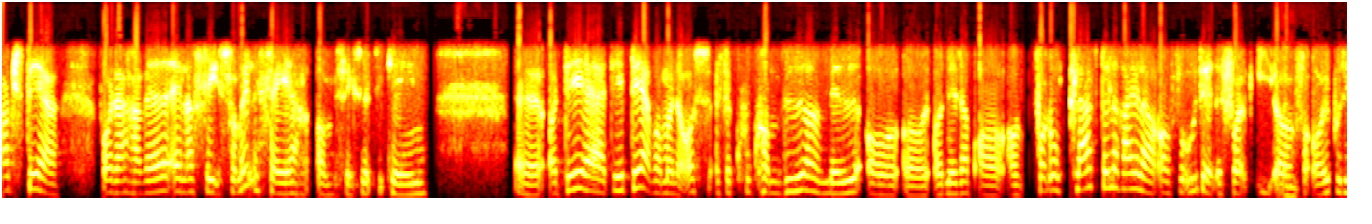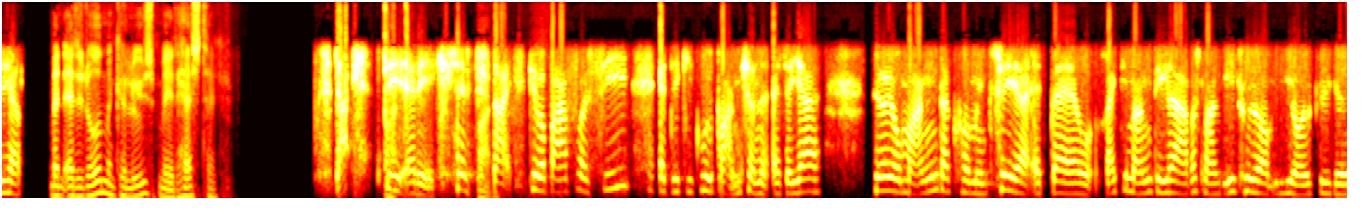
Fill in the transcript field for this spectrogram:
faktisk der, hvor der har været allerflest formelle sager om seksuel chikane. Øh, og det er, det er der, hvor man også altså, kunne komme videre med og, og, og netop og, og få nogle klare spilleregler og få uddannet folk i at få øje på det her. Men er det noget, man kan løse med et hashtag? Det er det ikke. Nej. Nej, det var bare for at sige, at det gik ud i brancherne. Altså, jeg hører jo mange, der kommenterer, at der er jo rigtig mange dele af arbejdsmarkedet, vi ikke hører om lige i øjeblikket.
